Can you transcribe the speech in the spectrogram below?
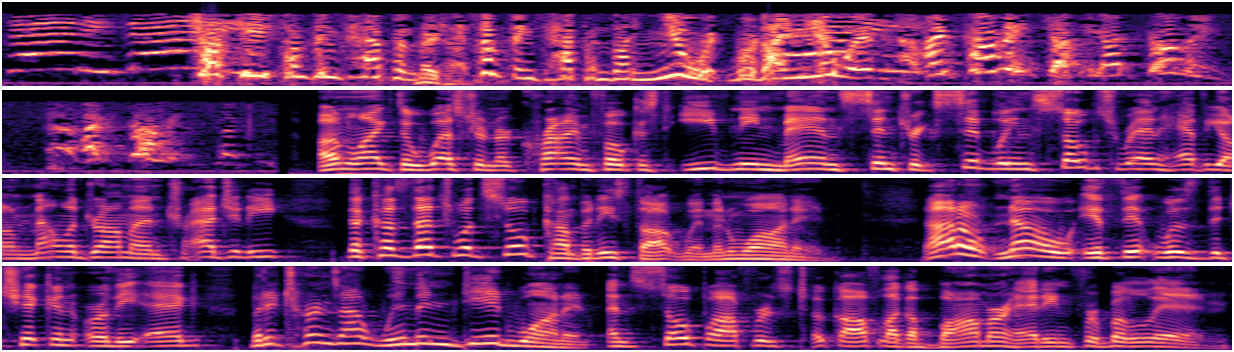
Daddy Daddy Chucky, something's happened. Meta. Something's happened. I knew it would. I knew it. I'm coming, Chucky. I'm coming. I'm coming, Chucky. Unlike the Western or crime focused evening man centric siblings, soaps ran heavy on melodrama and tragedy because that's what soap companies thought women wanted. Now, I don't know if it was the chicken or the egg, but it turns out women did want it, and soap operas took off like a bomber heading for Berlin.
